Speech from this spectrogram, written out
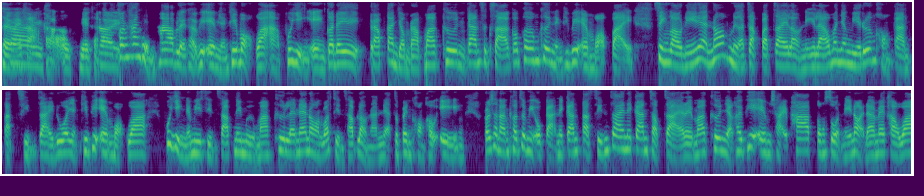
ใช่ไหมคะโอเคค่ะค่อนข้างเห็นภาพเลยค่ะพี่เอ็มอย่างที่บอกว่าอะผู้หญิงเองก็ได้รับการยอมรับมากขึ้น การศึกษาก็เพิ่มขึ้นอย่างที่พี่เอ็มบอกไป สิ่งเหล่านี้เนี่ยนอกเหนือจากปัจจัยเหล่านี้แล้วมันยังมีเรื่องของการตัดสินใจด้วยอย่างที่พี่เอ็มบอกว่าผู้หญิงเนี่ยมีสินทรัพย์ในมือมากขึ้น และแน่นอนว่าสินทรัพย์เหล่านั้นเนี่ยจะเป็นของเขาเอง เพราะฉะนั้นเขาจะมีโอกาสในการตัดสินใจในการจับจ่ายอะไรมากขึ้น อยากให้พี่เอ็มฉายภาพตรงส่วนนี้หน่อยได้ไหมคะว่า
